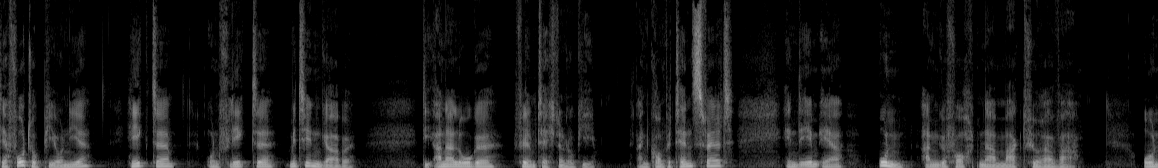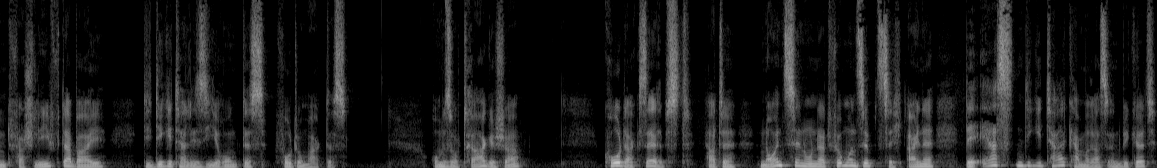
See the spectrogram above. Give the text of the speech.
Der Fotopionier hegte und pflegte mit Hingabe die analoge Filmtechnologie ein Kompetenzfeld, in dem er unangefochtener Marktführer war und verschlief dabei die Digitalisierung des Fotomarktes. Umso tragischer, Kodak selbst hatte 1975 eine der ersten Digitalkameras entwickelt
